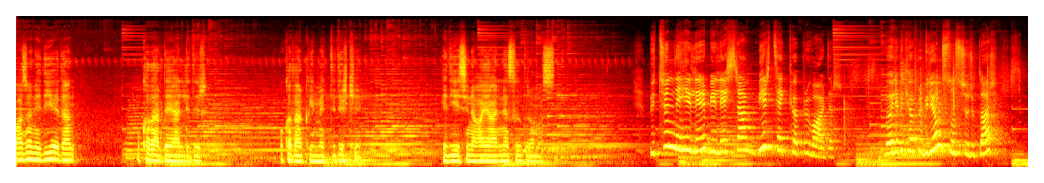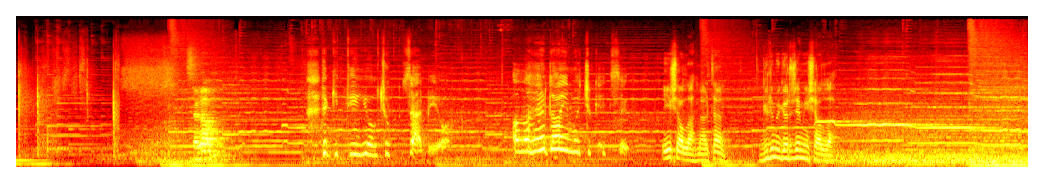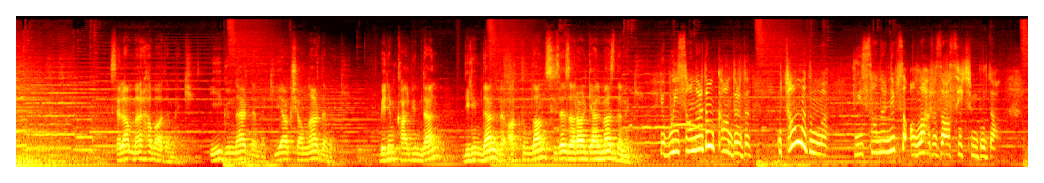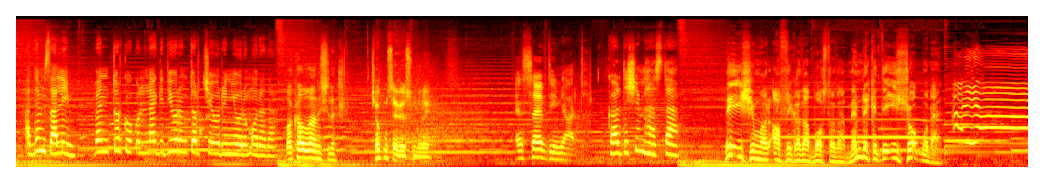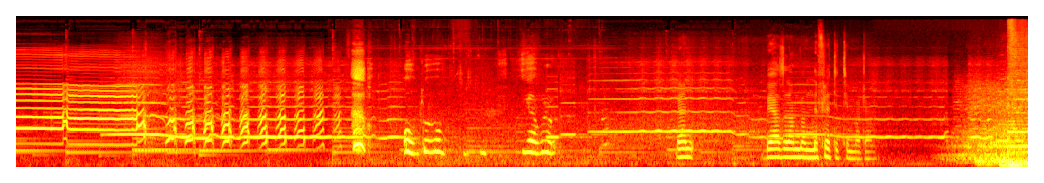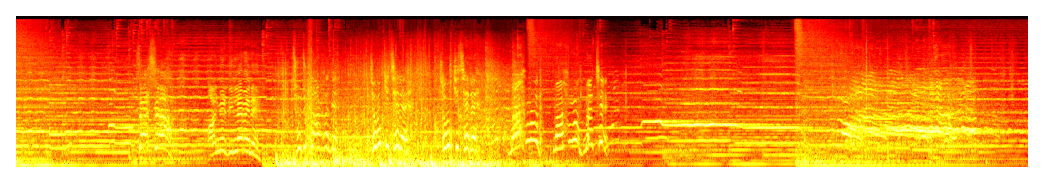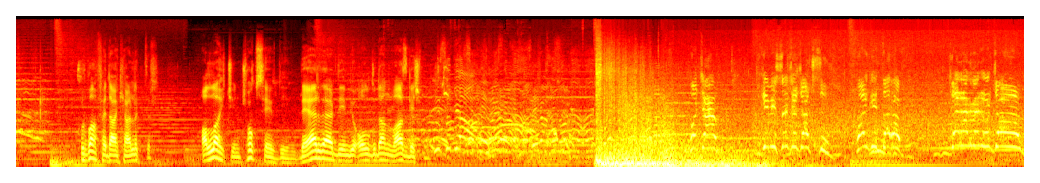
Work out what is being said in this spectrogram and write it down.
Bazen hediye eden o kadar değerlidir, o kadar kıymetlidir ki hediyesini hayaline sığdıramazsın. Bütün nehirleri birleştiren bir tek köprü vardır. Böyle bir köprü biliyor musunuz çocuklar? Selam. Gittiğin yol çok güzel bir yol. Allah her daim açık etsin. İnşallah Meltem. Gülümü göreceğim inşallah. Selam merhaba demek. İyi günler demek, iyi akşamlar demek. Benim kalbimden, dilimden ve aklımdan size zarar gelmez demek. Ya bu insanları da mı kandırdın? Utanmadın mı? Bu insanların hepsi Allah rızası için burada. Adım Salim. Ben Türk okuluna gidiyorum, Türkçe öğreniyorum orada. Bak Allah'ın işine. Çok mu seviyorsun burayı? En sevdiğim yerdir. Kardeşim hasta. Ne işin var Afrika'da, Bosna'da? Memlekette iş yok mu ben? Oğlum, yavrum. Ben beyaz adamdan nefret ettim hocam. Sasha! Almir dinle beni. Çocuklar hadi. Çabuk içeri. Çabuk içeri. Mahmut, Mahmut, Mete. Kurban fedakarlıktır. Allah için çok sevdiğin, değer verdiğin bir olgudan vazgeçme. Hocam! Kimi seçeceksin? Hangi taraf? Karar ver hocam!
